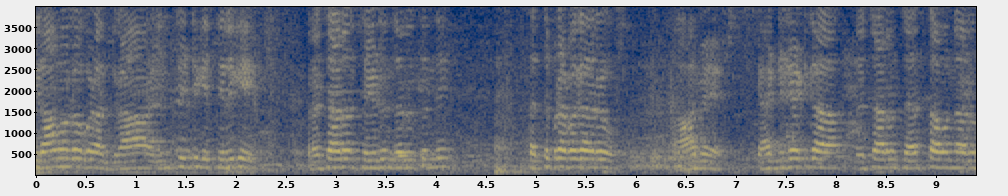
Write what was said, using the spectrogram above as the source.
గ్రామంలో కూడా గ్రా ఇంటింటికి తిరిగి ప్రచారం చేయడం జరుగుతుంది. సత్యప్రభ గారు ఆమె క్యాండిడేట్గా ప్రచారం చేస్తూ ఉన్నారు.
